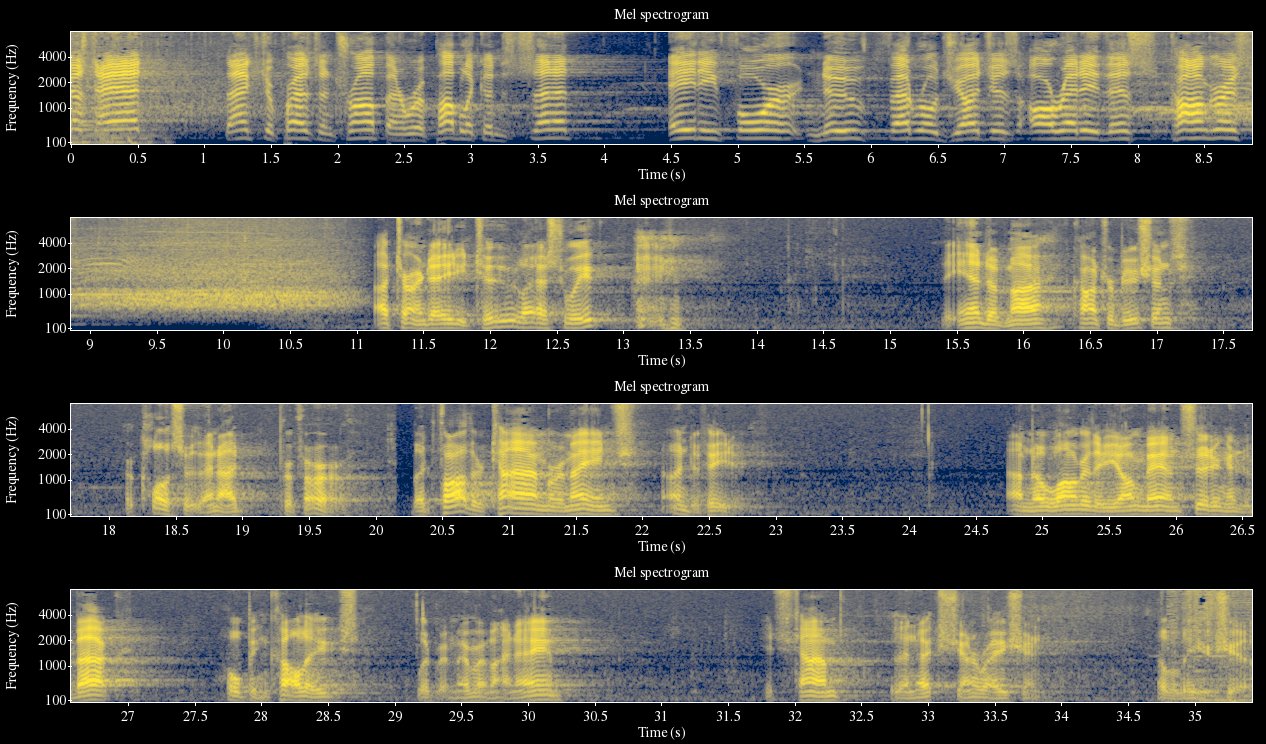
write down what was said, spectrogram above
just add, thanks to President Trump and a Republican Senate, 84 new federal judges already this Congress. I turned 82 last week. the end of my contributions are closer than I'd prefer, but Father Time remains undefeated. I'm no longer the young man sitting in the back, hoping colleagues would remember my name. It's time for the next generation of leadership.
